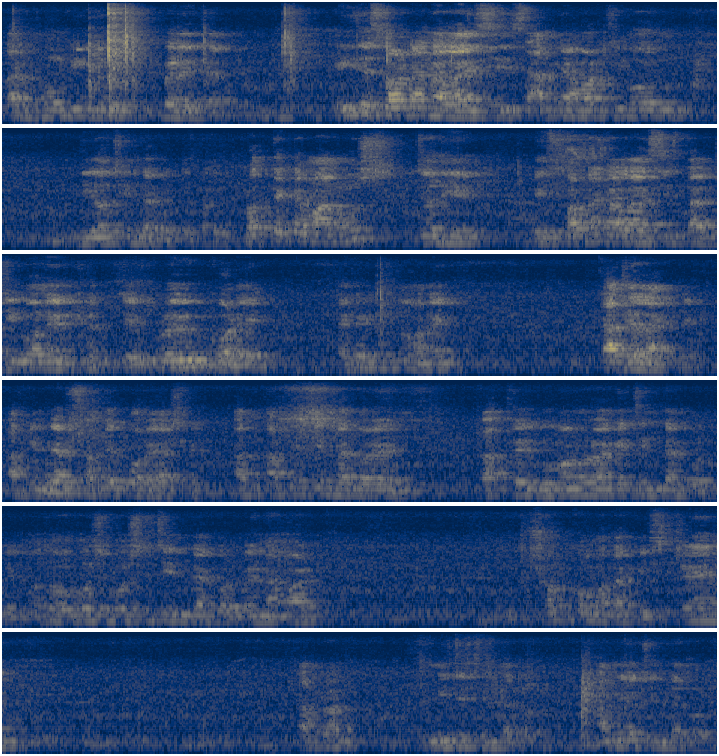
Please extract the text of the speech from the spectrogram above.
তার ভঙ্গিগুলো বেড়ে যাবে। এই যে শর্ট অ্যানালাইসিস, আমি আমার জীবন দিয়েও চিন্তা করতে পারি। প্রত্যেকটা মানুষ যদি এই শর্ট অ্যানালাইসিস তার জীবনের ক্ষেত্রে প্রয়োগ করে, এটা কিন্তু অনেক কাজে লাগবে। আপনি ব্যবসাতে পরে আসেন আপনি চিন্তা করেন, রাত্রে ঘুমানোর আগে চিন্তা করবেন, অথবা বসে বসে চিন্তা করবেন, আমার সক্ষমতা কি স্ট্রেংথ আপনার নিজে চিন্তা করুন আমিও চিন্তা করব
